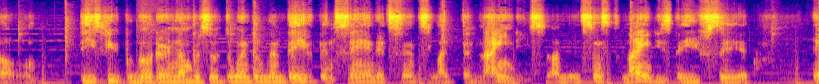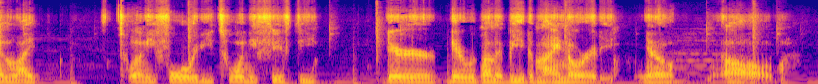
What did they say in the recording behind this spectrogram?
Um, these people know their numbers are dwindling. They've been saying it since like the 90s i mean since the 90s they've said in like 2040 2050 they're they were going to be the minority you know? Um,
